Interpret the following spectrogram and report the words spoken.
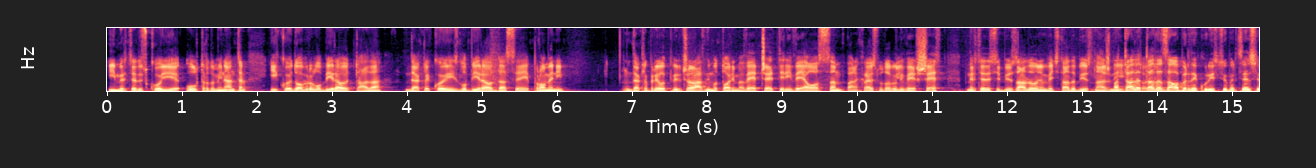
i Mercedes koji je ultra dominantan i koji je dobro lobirao tada, dakle koji je izlobirao da se promeni Dakle, priča o raznim motorima, V4, V8, pa na kraju smo dobili V6. Mercedes je bio zadovoljan, već tada bio snažniji. Pa tada, tada Zauber da je koristio Mercedes i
